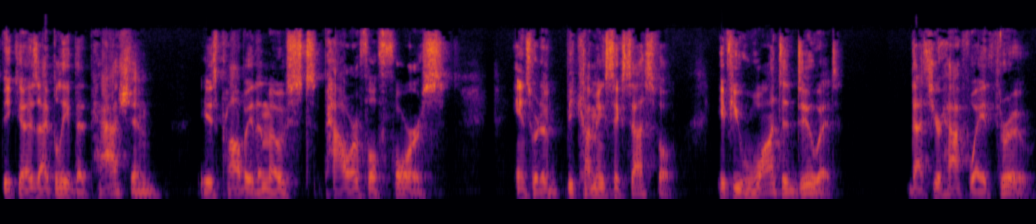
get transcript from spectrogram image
Because I believe that passion is probably the most powerful force in sort of becoming successful. If you want to do it, that's your halfway through.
